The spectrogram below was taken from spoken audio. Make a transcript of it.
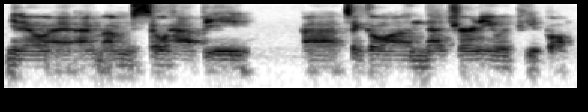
you know, I, am I'm so happy uh, to go on that journey with people.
